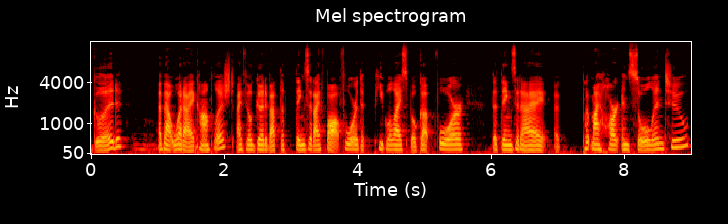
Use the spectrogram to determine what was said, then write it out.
good mm-hmm. about what I accomplished. I feel good about the things that I fought for, the people I spoke up for, the things that I uh, put my heart and soul into.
